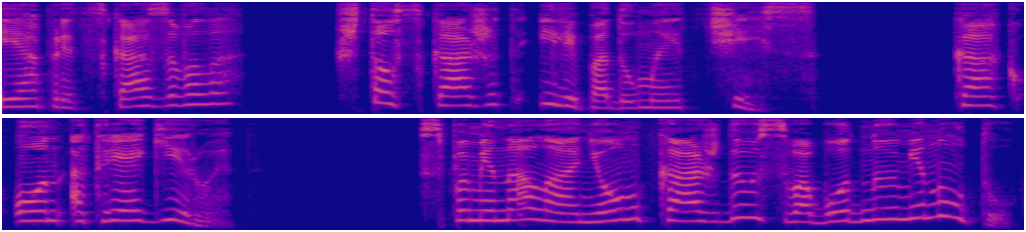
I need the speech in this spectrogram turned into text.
Я предсказывала, что скажет или подумает Чейз, как он отреагирует. Вспоминала о нем каждую свободную минуту,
